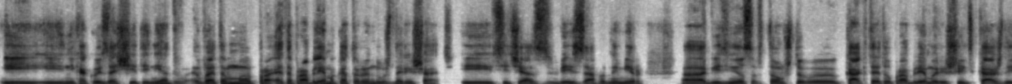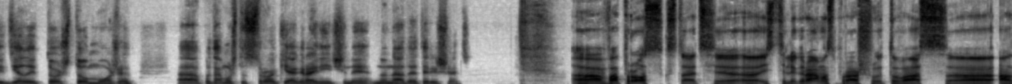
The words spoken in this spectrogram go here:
И, и никакой защиты нет. В этом э, это проблема, которую нужно решать. И сейчас весь западный мир э, объединился в том, чтобы как-то эту проблему решить. Каждый делает то, что может, э, потому что сроки ограничены, но надо это решать. А, вопрос, кстати, э, из Телеграма спрашивают у вас, э, а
